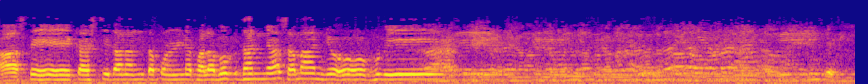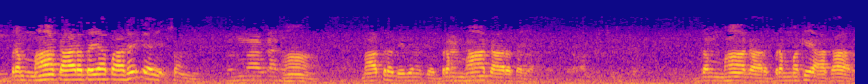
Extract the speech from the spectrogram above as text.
आस्ते कश्चिदनंत पुण्य फलभुग्धन्य समान्यो भुवि। ब्रह्माकारतया पाठ है क्या स्वामी? हाँ मात्र दे देना चाहिए। ब्रह्माकारतया। ब्रह्माकार ब्रह्म के आकार।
